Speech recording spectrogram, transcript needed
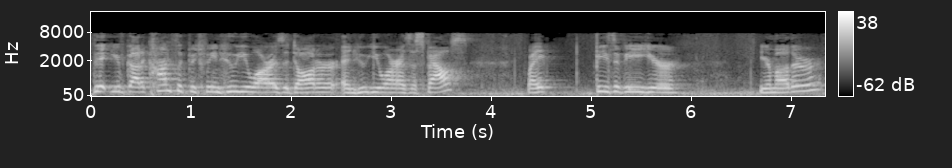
that you've got a conflict between who you are as a daughter and who you are as a spouse, right? Vis-a-vis your, your mother,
